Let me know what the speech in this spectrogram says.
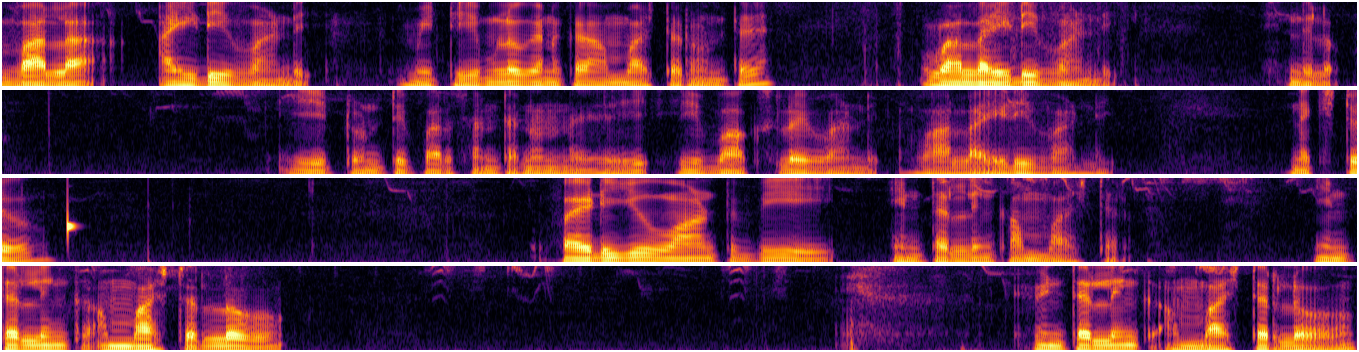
వాళ్ళ ఐడి ఇవ్వండి. మీ టీంలో కనుక అంబాసిడర్ ఉంటే వాళ్ళ ఐడి ఇవ్వండి. ఇందులో ఈ ట్వంటీ పర్సెంట్ అని ఉంది. ఈ బాక్స్లో ఇవ్వండి. వాళ్ళ ఐడి ఇవ్వండి. Next why do you want be interlink ambassador? Interlink అంబాసిడర్లో ఇంటర్లింక్ అంబాసిడర్లో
